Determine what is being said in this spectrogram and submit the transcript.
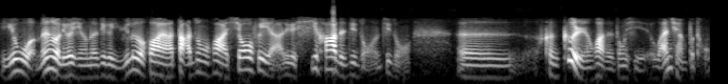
与我们所流行的这个娱乐化呀、大众化消费啊、这个嘻哈的这种这种呃很个人化的东西完全不同。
